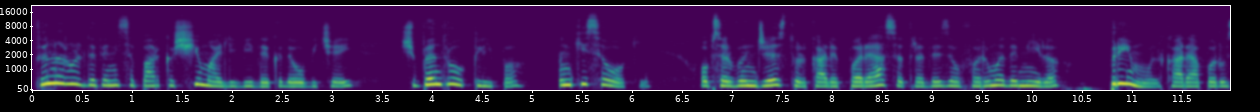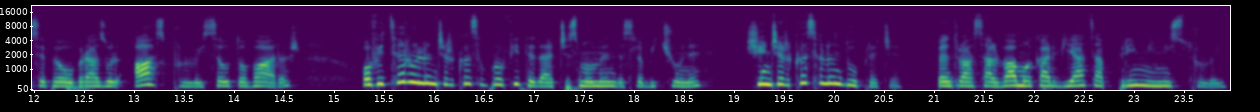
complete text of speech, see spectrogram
Tânărul devenise parcă și mai livid decât de obicei și pentru o clipă închise ochii, observând gestul care părea să trădeze o fărâmă de milă, primul care apăruse pe obrazul asprului său tovarăș, ofițerul încercă să profite de acest moment de slăbiciune și încercă să-l înduplece pentru a salva măcar viața prim-ministrului.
